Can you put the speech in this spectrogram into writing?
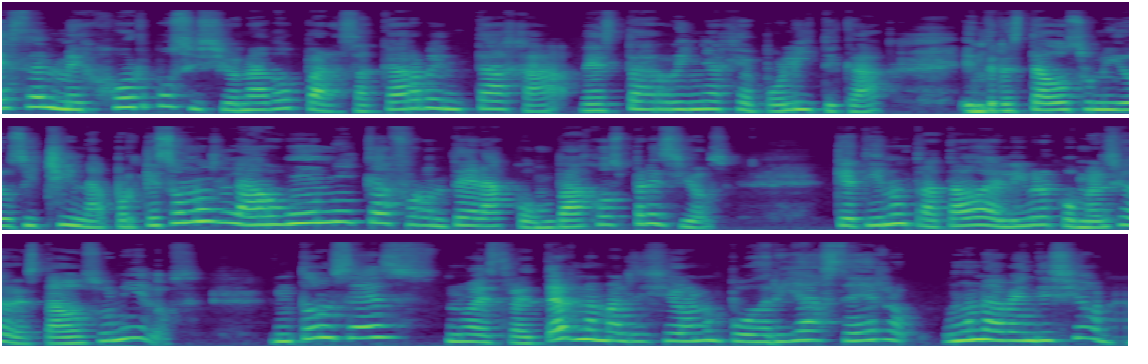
es el mejor posicionado para sacar ventaja de esta riña geopolítica entre Estados Unidos y China, porque somos la única frontera con bajos precios que tiene un tratado de libre comercio de Estados Unidos. Entonces, nuestra eterna maldición podría ser una bendición.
